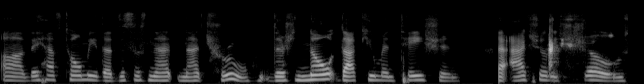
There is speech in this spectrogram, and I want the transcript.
uh, they have told me that this is not not true. There's no documentation that actually shows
